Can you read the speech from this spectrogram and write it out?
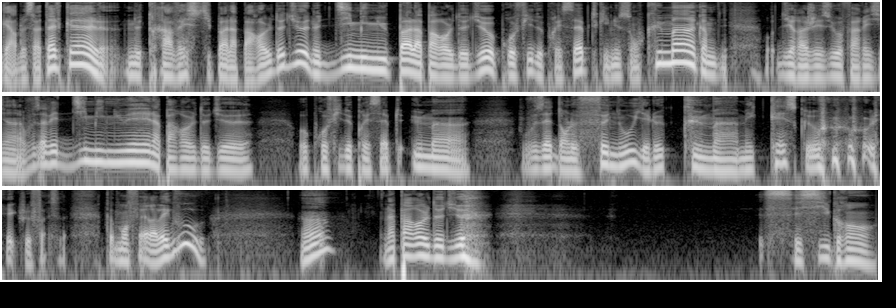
Garde ça tel quel. Ne travestis pas la parole de Dieu. Ne diminue pas la parole de Dieu au profit de préceptes qui ne sont qu'humains, comme dira Jésus aux pharisiens. Vous avez diminué la parole de Dieu au profit de préceptes humains. Vous êtes dans le fenouil et le cumin. Mais qu'est-ce que vous voulez que je fasse? Comment faire avec vous? Hein? La parole de Dieu, c'est si grand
